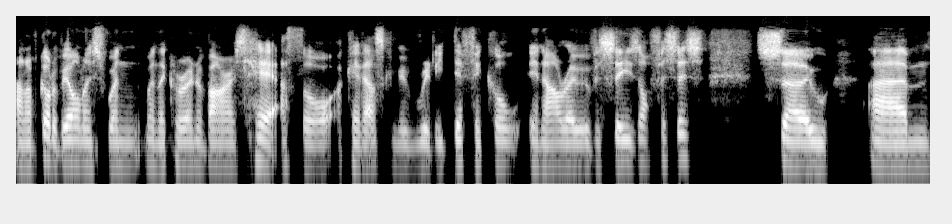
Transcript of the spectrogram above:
And I've got to be honest, when, when the coronavirus hit, I thought, okay, that's going to be really difficult in our overseas offices. So um,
